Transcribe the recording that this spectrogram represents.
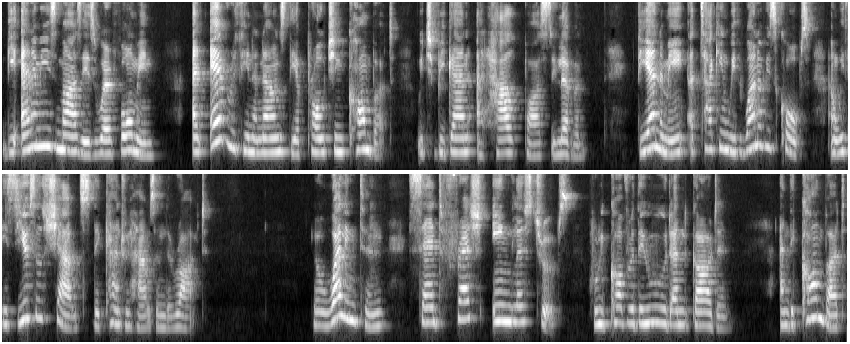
the enemy's masses were forming, and everything announced the approaching combat, which began at half past eleven. The enemy attacking with one of his corps and with his usual shouts the country house on the right. Lord Wellington sent fresh English troops who recovered the wood and garden, and the combat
